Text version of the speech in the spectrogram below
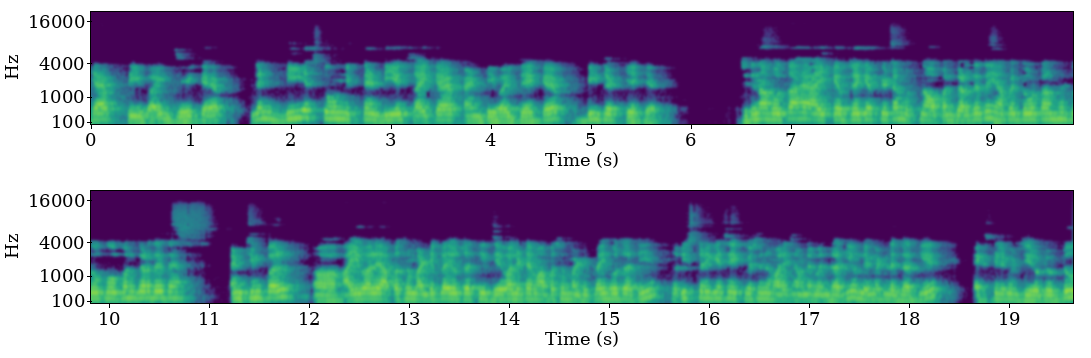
cap three Y J cap then D S को हम लिखते हैं D X I cap and D Y J cap D Z K cap जितना होता है आई कैप जे कैप के टर्म उतना ओपन कर देते हैं। यहाँ पे दो टर्म है, दो को ओपन कर देते हैं। एंड सिंपल आई वाले आपस में मल्टीप्लाई हो जाती है जे वाली टर्म आपस में मल्टीप्लाई हो जाती है। तो इस तरीके से इक्वेशन हमारे सामने बन जाती है और लिमिट लग जाती है। एक्स की limit zero to two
